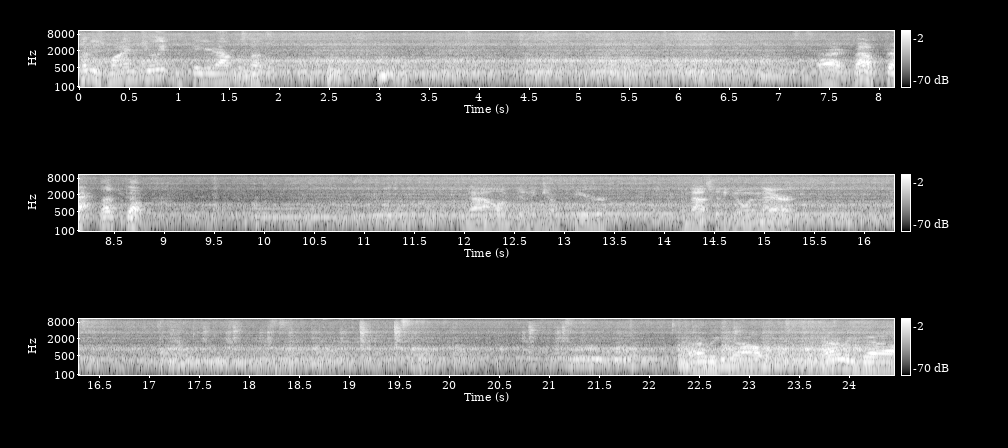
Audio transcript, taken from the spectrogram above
put his mind to it and figured out the puzzle. Alright, mousetrap, let's go. Now I'm gonna jump here, and that's gonna go in there. There we go. There we go.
